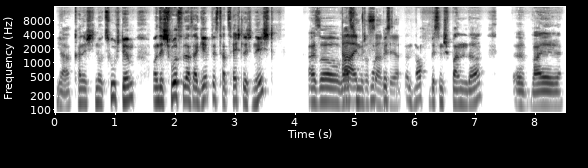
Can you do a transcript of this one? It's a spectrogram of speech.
Ja, kann ich nur zustimmen. Und ich wusste das Ergebnis tatsächlich nicht. Also war ah, es noch, ein bisschen, ja. noch ein bisschen spannender, äh, weil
